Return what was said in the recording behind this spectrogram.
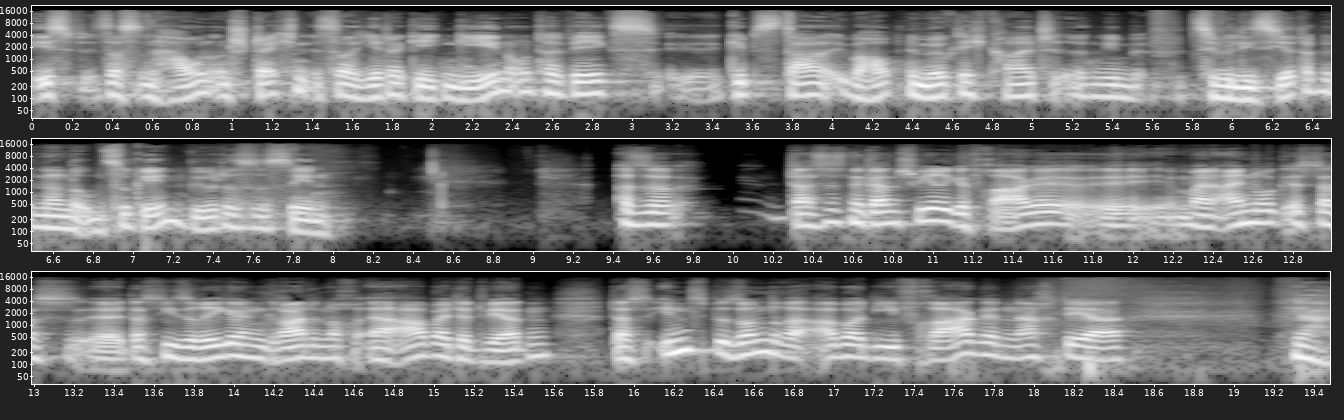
Ist das ein Hauen und Stechen? Ist da jeder gegen jeden unterwegs? Gibt es da überhaupt eine Möglichkeit, irgendwie zivilisierter miteinander umzugehen? Wie würdest du es sehen? Also das ist eine ganz schwierige Frage. Äh, mein Eindruck ist, dass, äh, dass diese Regeln gerade noch erarbeitet werden, dass insbesondere aber die Frage nach der ja,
